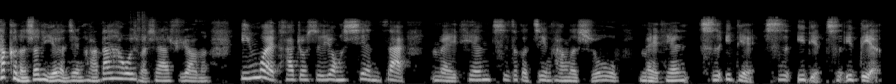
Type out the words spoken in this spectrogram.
他可能身体也很健康，但他为什么现在需要呢？因为他就是用现在每天吃这个健康的食物，每天吃一点，吃一点，吃一点，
